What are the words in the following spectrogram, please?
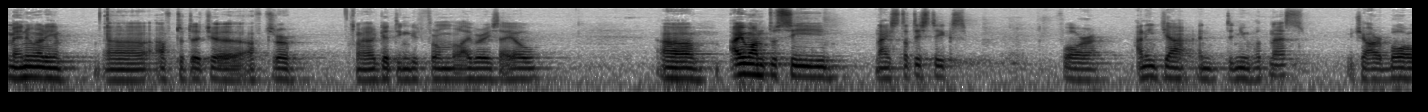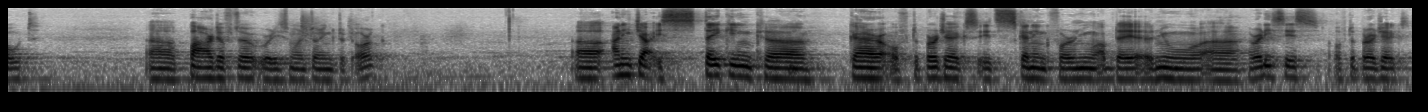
manually after the, after getting it from libraries.io. I want to see nice statistics for Anitya and the new hotness, which are both uh, part of the release-monitoring.org. Uh, is taking uh, care of the projects. It's scanning for new update, uh, new uh, releases of the projects.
